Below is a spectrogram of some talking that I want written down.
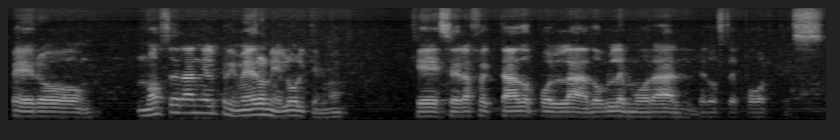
pero no será ni el primero ni el último que será afectado por la doble moral de los deportes.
